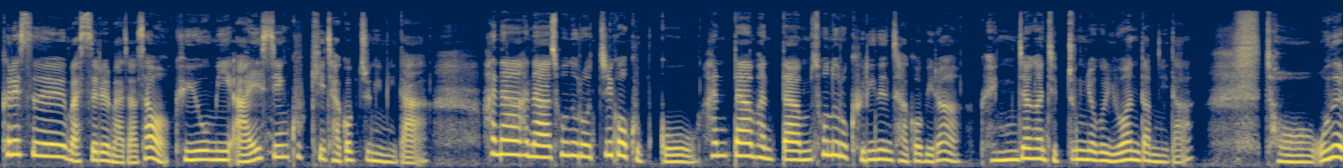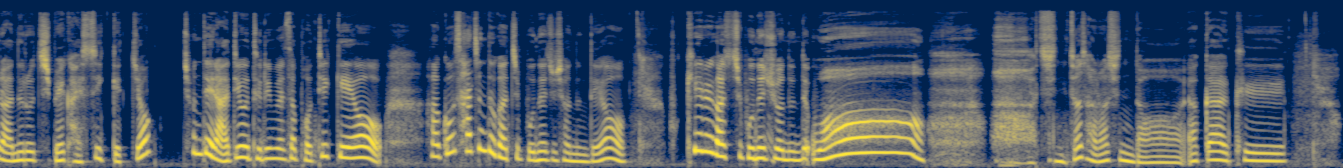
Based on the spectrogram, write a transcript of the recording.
크리스마스를 맞아서 귀요미 아이싱 쿠키 작업 중입니다. 하나하나 손으로 찍어 굽고 한땀 한땀 손으로 그리는 작업이라 굉장한 집중력을 요한답니다. 저 오늘 안으로 집에 갈 수 있겠죠? 촌대 라디오 들으면서 버틸게요. 하고 사진도 같이 보내주셨는데요. 쿠키를 같이 보내주셨는데, 와, 와 진짜 잘하신다. 약간 그,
